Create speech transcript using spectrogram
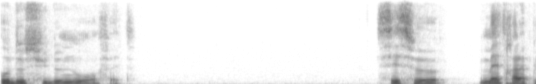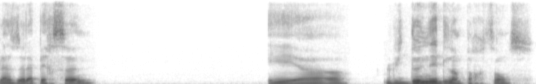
au-dessus de nous, en fait. C'est se mettre à la place de la personne et euh, lui donner de l'importance.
